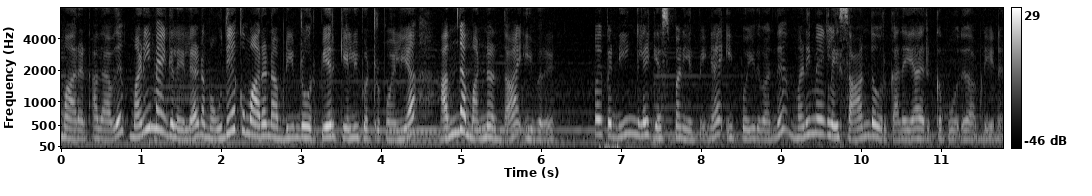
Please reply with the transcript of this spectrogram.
உதயகுமாரன் அதாவது மணிமேகலையில் நம்ம உதயகுமாரன் அப்படின்ற ஒரு பேர் கேள்விப்பட்டிருப்போம் இல்லையா? அந்த மன்னன் தான் இவர். இப்போ இப்போ நீங்களே கெஸ் பண்ணியிருப்பீங்க. இப்போ இது வந்து மணிமேகலை சார்ந்த ஒரு கதையாக இருக்க போகுது அப்படின்னு.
